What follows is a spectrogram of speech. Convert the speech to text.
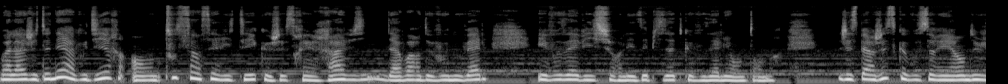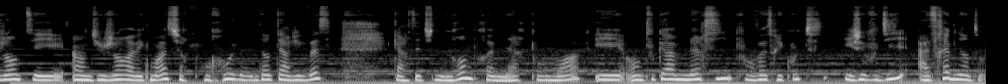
Voilà, je tenais à vous dire en toute sincérité que je serais ravie d'avoir de vos nouvelles et vos avis sur les épisodes que vous allez entendre. J'espère juste que vous serez indulgente et indulgent avec moi sur mon rôle d'intervieweuse, car c'est une grande première pour moi. Et en tout cas, merci pour votre écoute et je vous dis à très bientôt.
